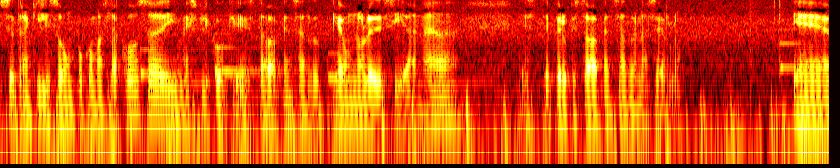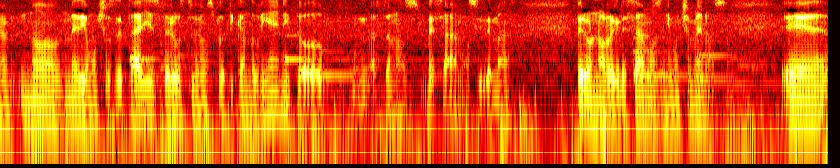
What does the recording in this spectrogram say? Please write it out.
se tranquilizó un poco más la cosa y me explicó que estaba pensando, que aún no le decía nada, este, pero que estaba pensando en hacerlo. Eh, no me dio muchos detalles, pero estuvimos platicando bien y todo, hasta nos besamos y demás, pero no regresamos ni mucho menos. Eh,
